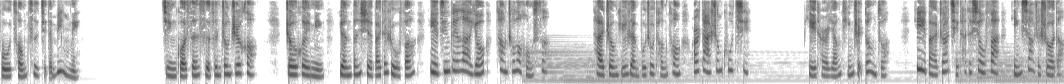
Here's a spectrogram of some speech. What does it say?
服从自己的命令。经过三四分钟之后，周慧敏原本雪白的乳房已经被蜡油烫成了红色。她终于忍不住疼痛而大声哭泣。皮特杨停止动作，一把抓起她的秀发，淫笑着说道：“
